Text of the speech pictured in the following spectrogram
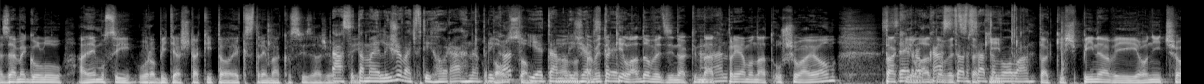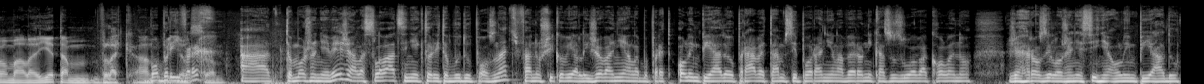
Zemegulu a nemusí urobiť až takýto extrém, ako si zažil. Dá sa tam aj lyžovať v tých horách napríklad? Som, je tam áno, tam je taký ľadovec inak nad, priamo nad Ušuajom. Taký ľadovec, taký, taký špinavý o ničom, ale je tam vlek. Áno, Bobrý vrch. Som. A to možno nevieš, ale Slováci niektorí to budú poznať, fanúšikovia lyžovania, lebo pred Olympiádou práve tam si poranila Veronika Zuzulova koleno, že hrozilo, že nestihne Olympiádu.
